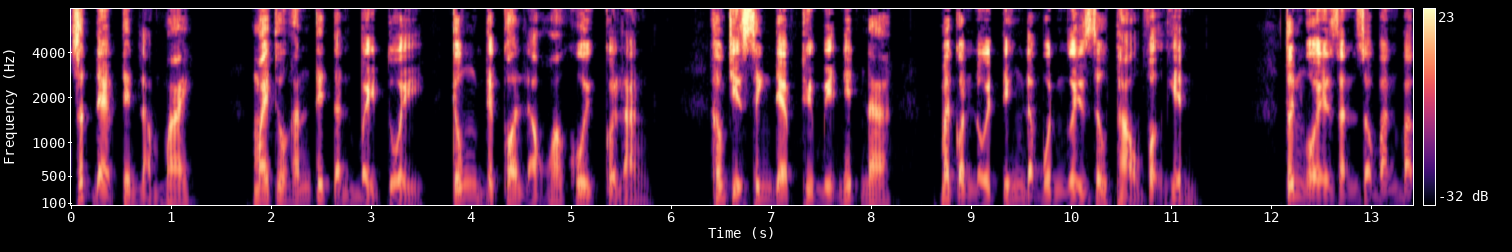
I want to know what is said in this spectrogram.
rất đẹp tên là Mai. Mai thua hắn tới tận 7 tuổi, cũng được coi là hoa khôi của làng. Không chỉ xinh đẹp thủy mỹ nết na, Mai còn nổi tiếng là một người dâu thảo vợ hiền. Tuấn ngồi dặn dò bàn bạc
